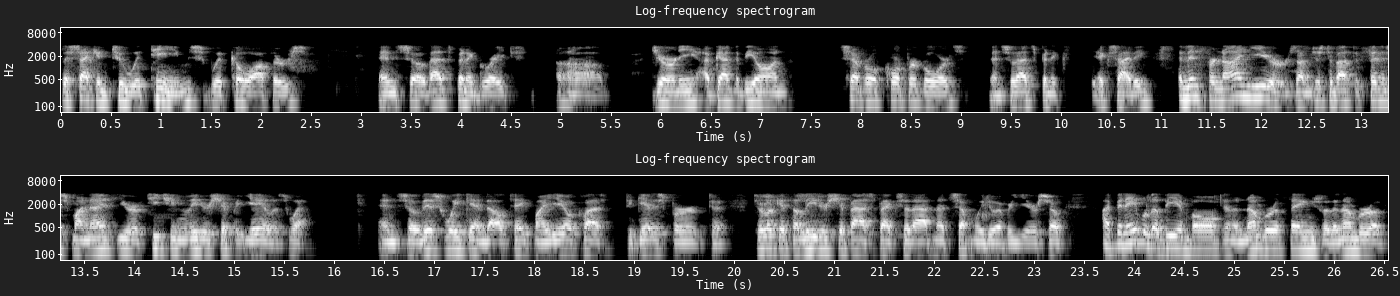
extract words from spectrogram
the second two with teams, with co-authors. And so that's been a great uh, journey. I've gotten to be on several corporate boards. And so that's been ex- exciting. And then for nine years, I'm just about to finish my ninth year of teaching leadership at Yale as well. And so this weekend, I'll take my Yale class to Gettysburg to, to look at the leadership aspects of that. And that's something we do every year. So I've been able to be involved in a number of things with a number of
